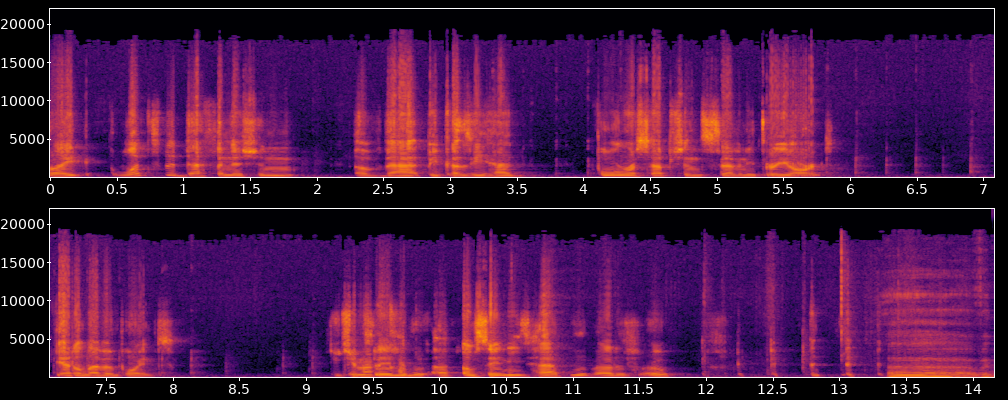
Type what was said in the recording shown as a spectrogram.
Like, what's the definition of that? Because he had four receptions, seventy-three yards. He had eleven points. He came out Saying of I'm saying he's happy about it, bro. Uh,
